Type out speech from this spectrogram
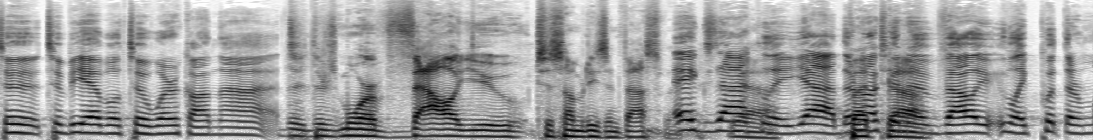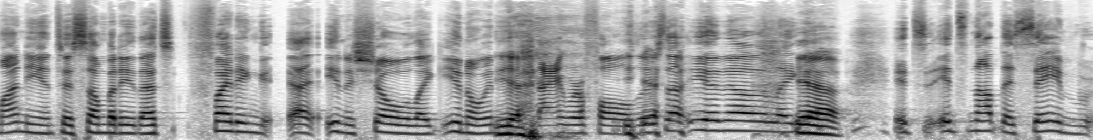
to to be able to work on that. There's more value to somebody's investment. Exactly. Yeah, they're But, not gonna uh, value like put their money into somebody that's fighting uh, in a show like you know in Yeah. Niagara Falls Yeah. or something. You know, like Yeah, it's it's not the same r-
